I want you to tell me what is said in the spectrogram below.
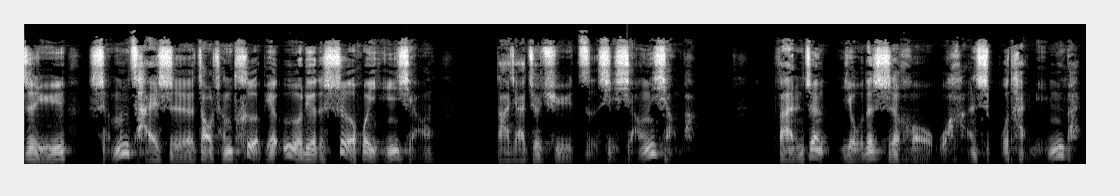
至于什么才是造成特别恶劣的社会影响，大家就去仔细想想吧。反正有的时候我还是不太明白。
